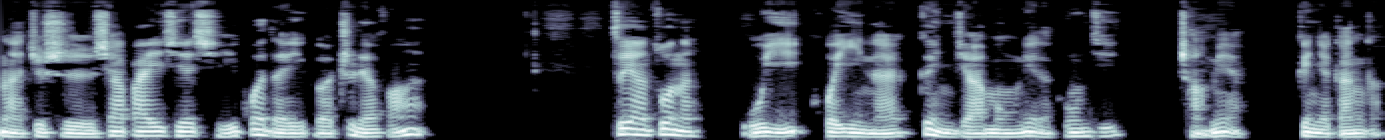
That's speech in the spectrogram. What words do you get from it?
那就是瞎掰一些奇怪的一个治疗方案，这样做呢，无疑会引来更加猛烈的攻击，场面更加尴尬。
